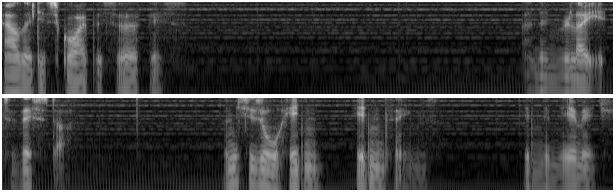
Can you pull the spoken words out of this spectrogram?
how they describe the surface, and then relate it to this stuff. And this is all hidden, hidden things, hidden in the image.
